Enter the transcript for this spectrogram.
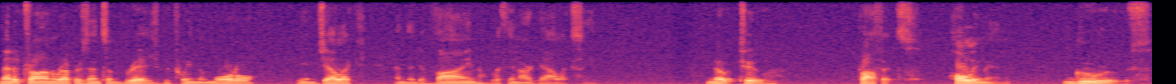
Metatron represents a bridge between the mortal, the angelic, and the divine within our galaxy. Note 2. Prophets, holy men, gurus,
